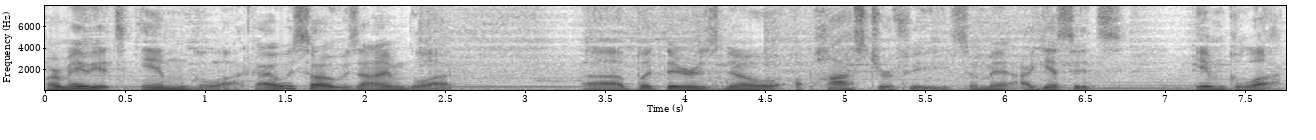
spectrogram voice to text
Or maybe it's Im Gluck. I always thought it was I'm Gluck, uh, but there is no apostrophe, so I guess it's Im Gluck,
